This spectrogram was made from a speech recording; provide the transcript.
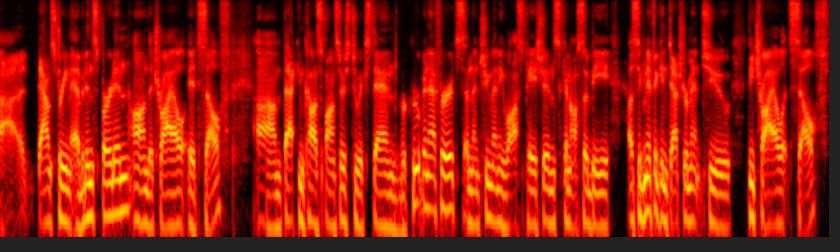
uh, downstream evidence burden on the trial itself. Um, that can cause sponsors to extend recruitment efforts, and then too many lost patients can also be a significant detriment to the trial itself.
